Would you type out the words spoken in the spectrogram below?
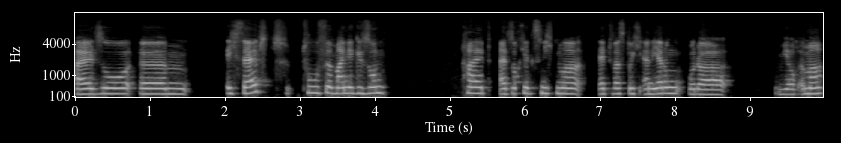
Also ähm, ich selbst tue für meine Gesundheit, also jetzt nicht nur etwas durch Ernährung oder wie auch immer,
